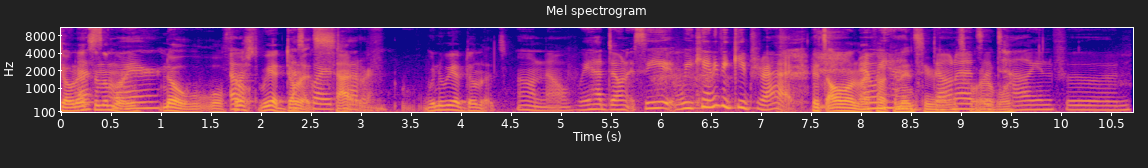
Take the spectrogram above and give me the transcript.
donuts in the morning. No, well Oh, first we had donuts Esquire Saturday. Tavern. When do we have donuts? Oh no, we had donuts. See, we can't even keep track. It's all on my and fucking Instagram. donuts. Italian food,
